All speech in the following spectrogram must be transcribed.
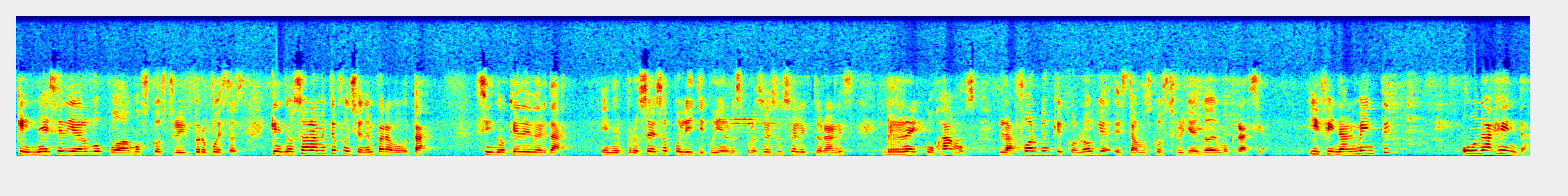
que en ese diálogo podamos construir propuestas que no solamente funcionen para Bogotá, sino que de verdad en el proceso político y en los procesos electorales recojamos la forma en que Colombia estamos construyendo democracia. Y finalmente, una agenda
